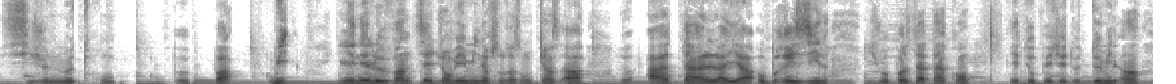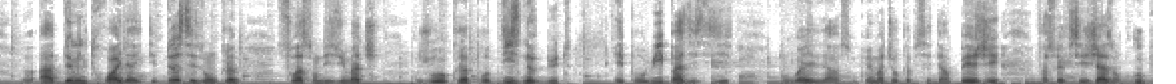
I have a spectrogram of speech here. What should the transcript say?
si je ne me trompe pas. Oui, il est né le 27 janvier 1975 à euh, Atalaya, au Brésil. Il joue au poste d'attaquant. Il était au PSG de 2001 euh, à 2003. Il a été deux saisons au club, 78 matchs joués au club pour 19 buts et pour 8 passes décisives. Donc voilà, là, son premier match au club, c'était un PSG face au FC Jazz en Coupe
